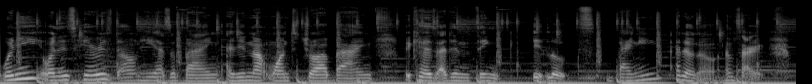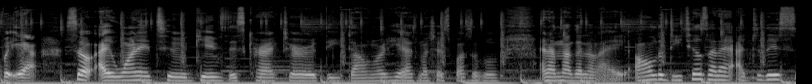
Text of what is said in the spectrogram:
when he when his hair is down, he has a bang. I did not want to draw a bang because I didn't think it looks bangy. I don't know. I'm sorry. But yeah, so I wanted to give this character the downward hair as much as possible. And I'm not gonna lie, all the details that I add to this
